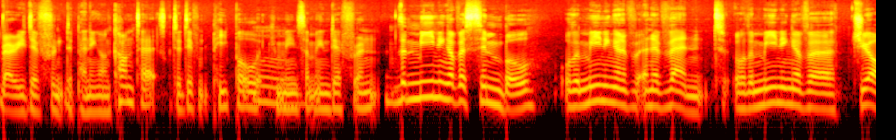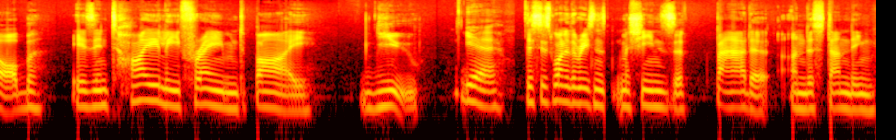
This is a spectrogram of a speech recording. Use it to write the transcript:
very different depending on context. To different people, it can mean mm. something different. The meaning of a symbol or the meaning of an event or the meaning of a job is entirely framed by you. Yeah. This is one of the reasons machines are bad at understanding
